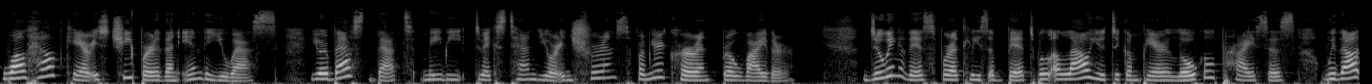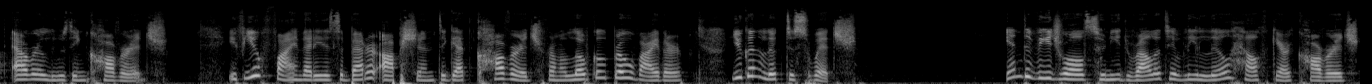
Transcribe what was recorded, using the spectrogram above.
While healthcare is cheaper than in the US, your best bet may be to extend your insurance from your current provider. Doing this for at least a bit will allow you to compare local prices without ever losing coverage. If you find that it is a better option to get coverage from a local provider, you can look to switch. Individuals who need relatively little healthcare coverage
